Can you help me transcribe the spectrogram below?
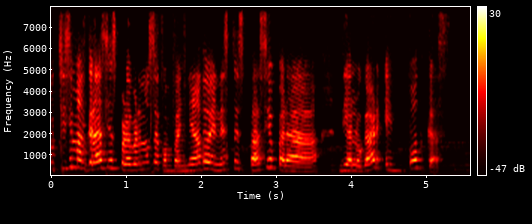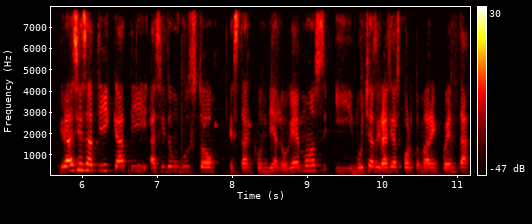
Muchísimas gracias por habernos acompañado en este espacio para dialogar en podcast. Gracias a ti, Katy. Ha sido un gusto estar con Dialoguemos y muchas gracias por tomar en cuenta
